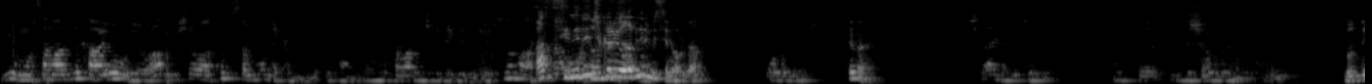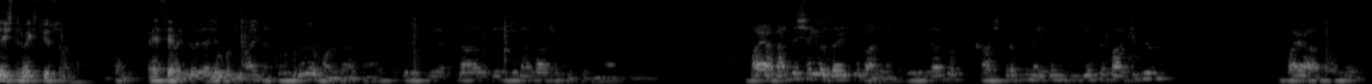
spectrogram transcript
Bir umursamazlık hali oluyor an. İşte o aslında bir savunma mekanizması kendine. Umursamaz gibi de gözüküyorsun ama aslında... Aslında sinirini çıkarıyor olabilir misin oradan? Olabilir. Değil mi? İşte aynen bir tür sonuçta bir dışa vurum oluyor. Hmm. Bunu değiştirmek istiyorsun ama. Tabii. En sevmediğim özelliğim bu diyorsun. Aynen durduruyorum orada zaten. Yani sürekli daha önceden daha çok yapıyordum yani. Baya bende şey özelliği var yani. Böyle biraz da karşı tarafın neyden üzüleceğini de fark ediyorum. Baya hani onu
